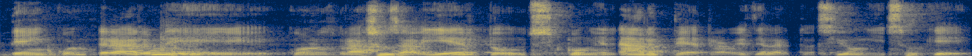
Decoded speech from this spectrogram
de encontrarme con los brazos abiertos, con el arte a través de la actuación, hizo que,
